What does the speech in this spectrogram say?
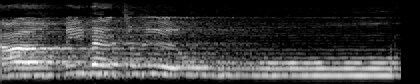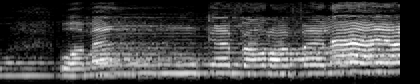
عَاقِبَةُ الْأُمُورِ. وَمَن كَفَرَ فَلَا يَحْزُنكَ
